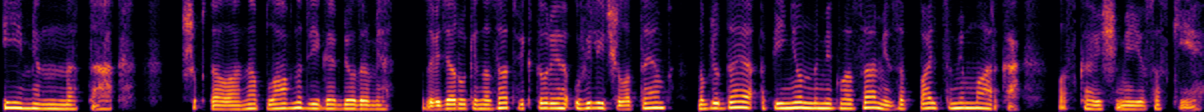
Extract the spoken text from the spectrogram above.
«Именно так», — шептала она, плавно двигая бедрами. Заведя руки назад, Виктория увеличила темп, наблюдая опьяненными глазами за пальцами Марка, ласкающими ее соски.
